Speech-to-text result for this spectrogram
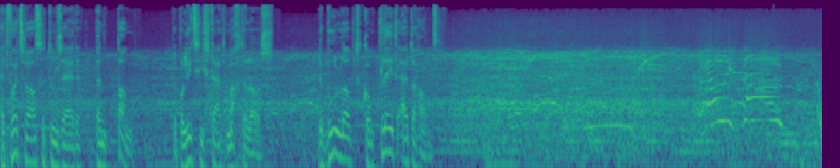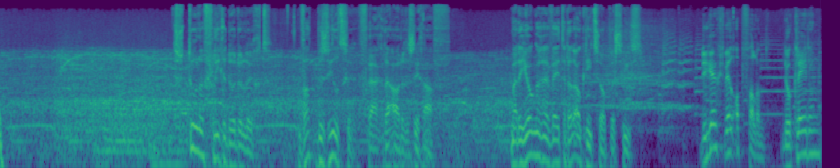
Het wordt, zoals ze toen zeiden, een pan. De politie staat machteloos. De boel loopt compleet uit de hand. Stoelen vliegen door de lucht. Wat bezielt ze, vragen de ouderen zich af. Maar de jongeren weten dat ook niet zo precies. De jeugd wil opvallen. Door kleding,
